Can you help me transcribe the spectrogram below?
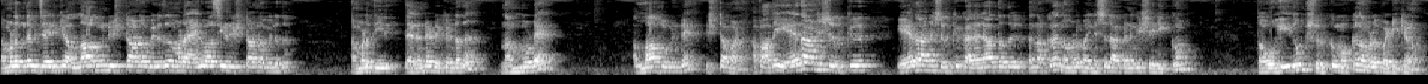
നമ്മൾ എന്താ വിചാരിക്കുക? അള്ളാഹുവിന്റെ ഇഷ്ടമാണോ വലുത്? നമ്മുടെ അയൽവാസിയുടെ ഇഷ്ടമാണോ വലുത്? നമ്മൾ തീ തിരഞ്ഞെടുക്കേണ്ടത് നമ്മുടെ അള്ളാഹുവിന്റെ ഇഷ്ടമാണ്. അപ്പോൾ അത് ഏതാണ് ഷിർക്ക് ഏതാണ് ഷിർക്ക് കലരാത്തത് എന്നൊക്കെ നമ്മൾ മനസ്സിലാക്കണമെങ്കിൽ ശരിക്കും തൗഹീദും ഷിർക്കും ഒക്കെ നമ്മൾ പഠിക്കണം.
